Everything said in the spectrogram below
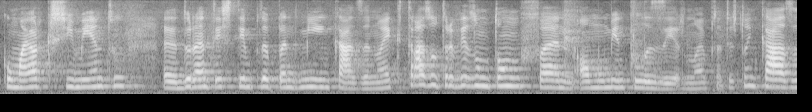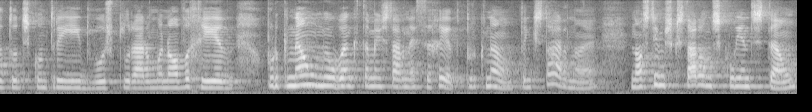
com maior crescimento uh, durante este tempo da pandemia em casa, não é? Que traz outra vez um tom fun ao momento de lazer, não é? Portanto, eu estou em casa, estou descontraído, vou explorar uma nova rede, porque não o meu banco também estar nessa rede, porque não? Tem que estar, não é? Nós temos que estar onde os clientes estão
